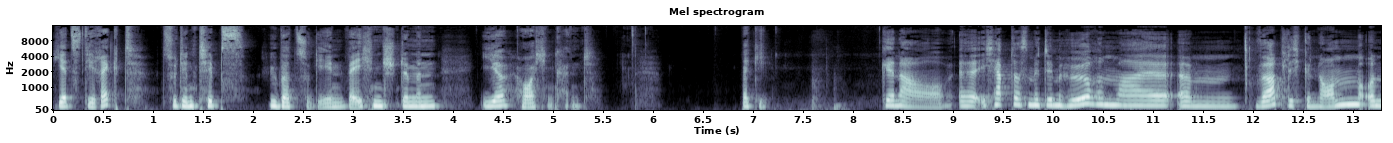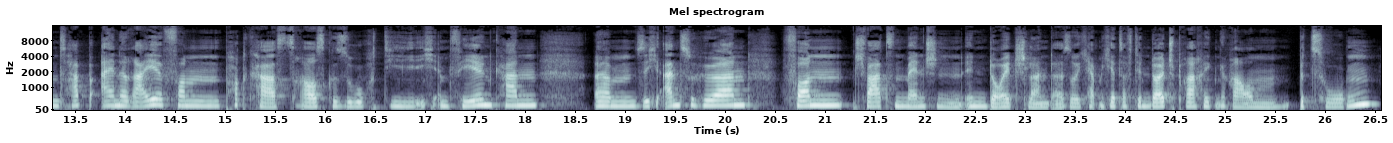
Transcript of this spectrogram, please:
jetzt direkt zu den Tipps überzugehen, welchen Stimmen ihr horchen könnt. Becky. Genau. Äh, ich habe das mit dem Hören mal ähm, wörtlich genommen und habe eine Reihe von Podcasts rausgesucht, die ich empfehlen kann, ähm, sich anzuhören von schwarzen Menschen in Deutschland. Also ich habe mich jetzt auf den deutschsprachigen Raum bezogen.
